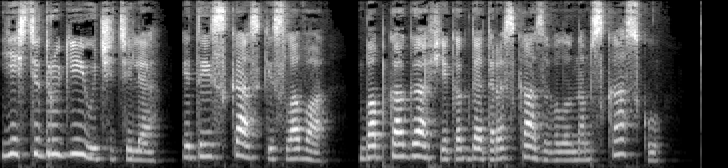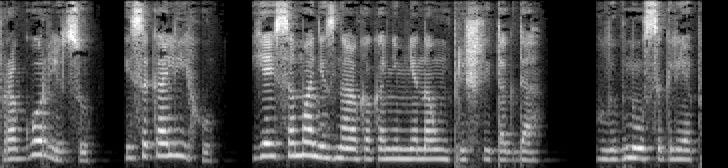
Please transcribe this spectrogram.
Есть и другие учителя. Это из сказки слова. Бабка Агафья когда-то рассказывала нам сказку про горлицу и соколиху. Я и сама не знаю, как они мне на ум пришли тогда». Улыбнулся Глеб,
